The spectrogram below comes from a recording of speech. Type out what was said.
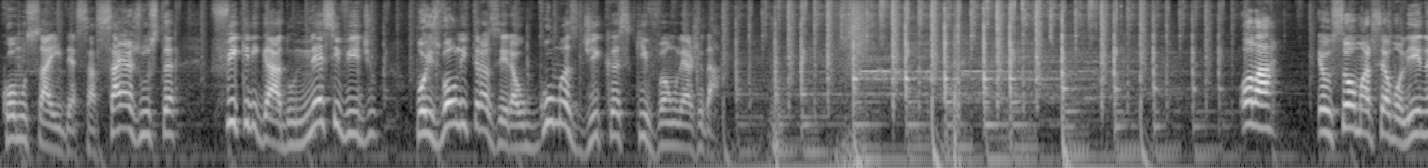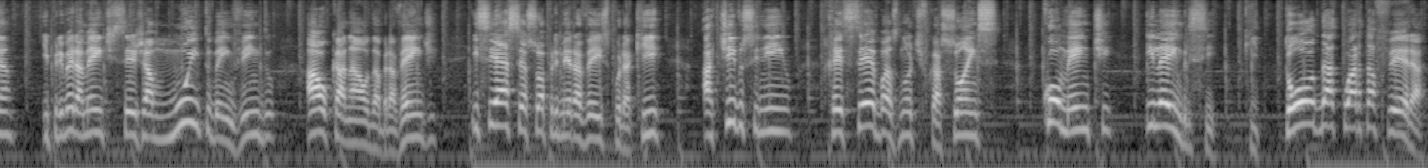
como sair dessa saia justa, fique ligado nesse vídeo, pois vou lhe trazer algumas dicas que vão lhe ajudar. Olá, eu sou Marcel Molina e primeiramente seja muito bem-vindo ao canal da Bravende. E se essa é a sua primeira vez por aqui, ative o sininho, receba as notificações, comente e lembre-se que toda quarta-feira,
